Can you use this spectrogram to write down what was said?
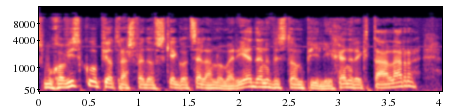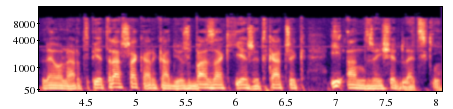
słuchowisku Piotra Szwedowskiego Cela numer 1 wystąpili Henryk Talar, Leonard Pietraszak, Arkadiusz Bazak, Jerzy Tkaczyk i Andrzej Siedlecki.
